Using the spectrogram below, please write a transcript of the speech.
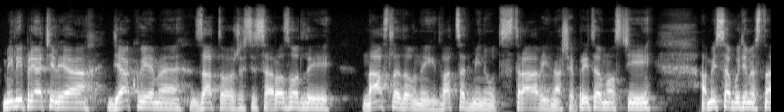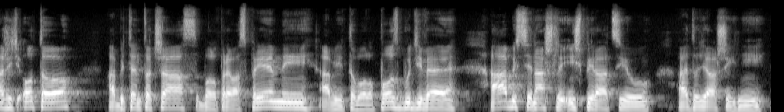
Milí priatelia, ďakujeme za to, že ste sa rozhodli následovných 20 minút stráviť v našej prítomnosti a my sa budeme snažiť o to, aby tento čas bol pre vás príjemný, aby to bolo pozbudivé a aby ste našli inšpiráciu aj do ďalších dní.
